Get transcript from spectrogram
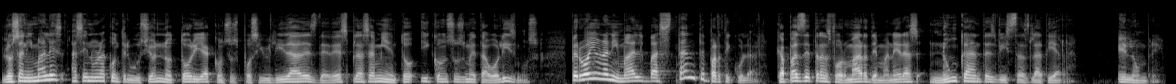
Los animales hacen una contribución notoria con sus posibilidades de desplazamiento y con sus metabolismos, pero hay un animal bastante particular, capaz de transformar de maneras nunca antes vistas la Tierra, el hombre.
